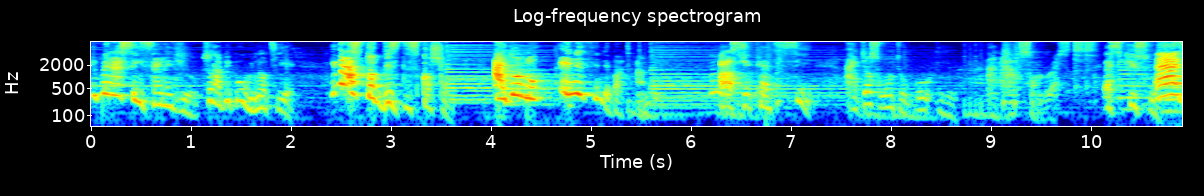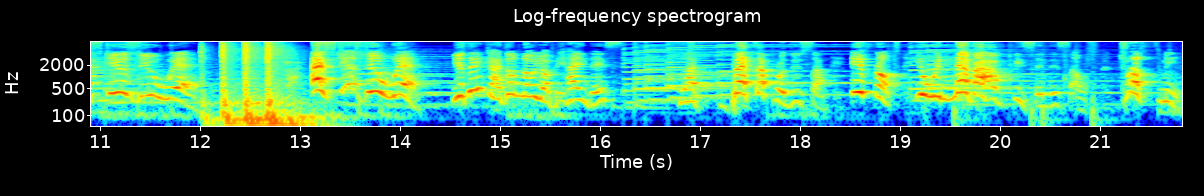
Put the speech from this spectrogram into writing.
You better say it silently so that people will not hear. You better stop this discussion. I don't know anything about Amber. As you can see, I just want to go in and have some rest. Excuse me. Excuse you where? Excuse you where? You think I don't know you're behind this? You had better producer. If not, you will never have peace in this house. Trust me.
